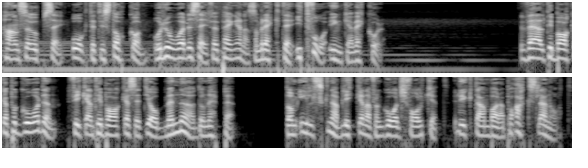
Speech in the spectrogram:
Han sa upp sig, åkte till Stockholm och roade sig för pengarna som räckte i två ynka veckor. Väl tillbaka på gården fick han tillbaka sitt jobb med nöd och näppe. De ilskna blickarna från gårdsfolket ryckte han bara på axlarna åt.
